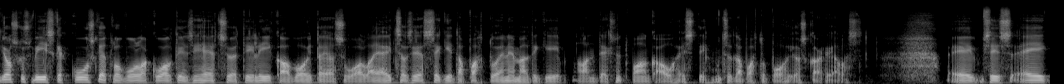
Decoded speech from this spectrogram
joskus 50-60-luvulla kuoltiin siihen, että syötiin liikaa voita ja suolaa. Ja itse asiassa sekin tapahtui enemmältikin, anteeksi nyt vaan kauheasti, mutta se tapahtui Pohjois-Karjalassa. Ei, siis ei,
